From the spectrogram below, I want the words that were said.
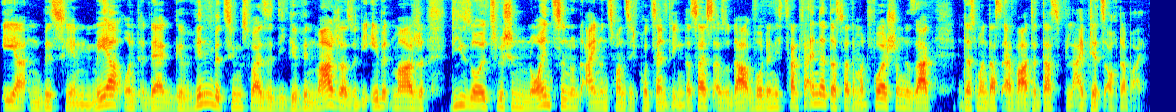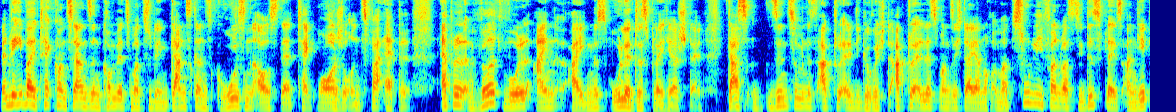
eher ein bisschen mehr und der Gewinn beziehungsweise die Gewinnmarge, also die EBIT-Marge, die soll zwischen 19 und 21 Prozent liegen. Das heißt also, da wurde nichts dran verändert. Das hatte man vorher schon gesagt, dass man das erwartet. Das bleibt jetzt auch dabei. Wenn wir eh bei Tech-Konzernen sind, kommen wir jetzt mal zu den ganz, ganz großen aus der Tech-Branche und zwar Apple. Apple wird wohl ein eigenes OLED-Display herstellen. Das sind zumindest aktuell die Gerüchte. Aktuell lässt man sich da ja noch immer zuliefern, was die Displays angeht.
